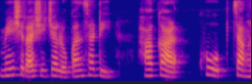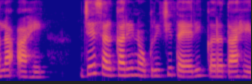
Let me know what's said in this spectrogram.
मेष राशीच्या लोकांसाठी हा काळ खूप चांगला आहे. जे सरकारी नोकरीची तयारी करत आहेत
